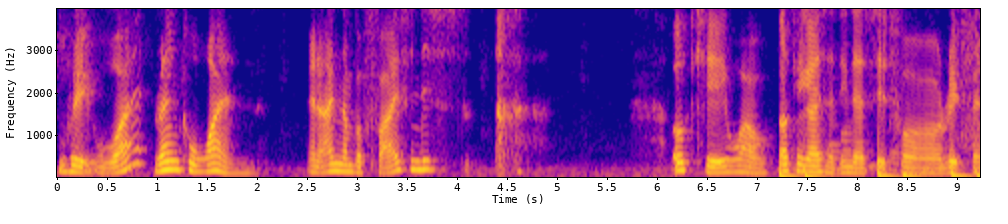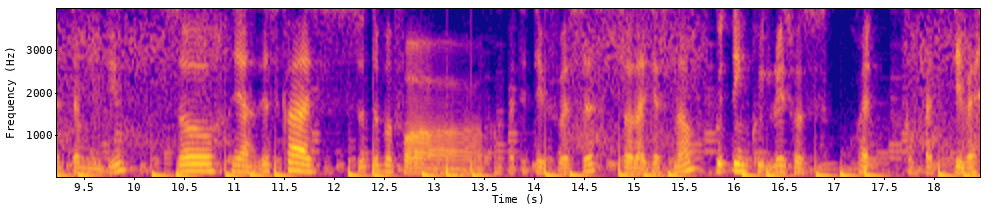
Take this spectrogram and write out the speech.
Wait, what? Rank one, and I'm number five in this. okay wow. Okay guys i think that's it for red phantom review. So yeah this car is suitable for competitive versus so like just now good thing quick race was quite competitive eh?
